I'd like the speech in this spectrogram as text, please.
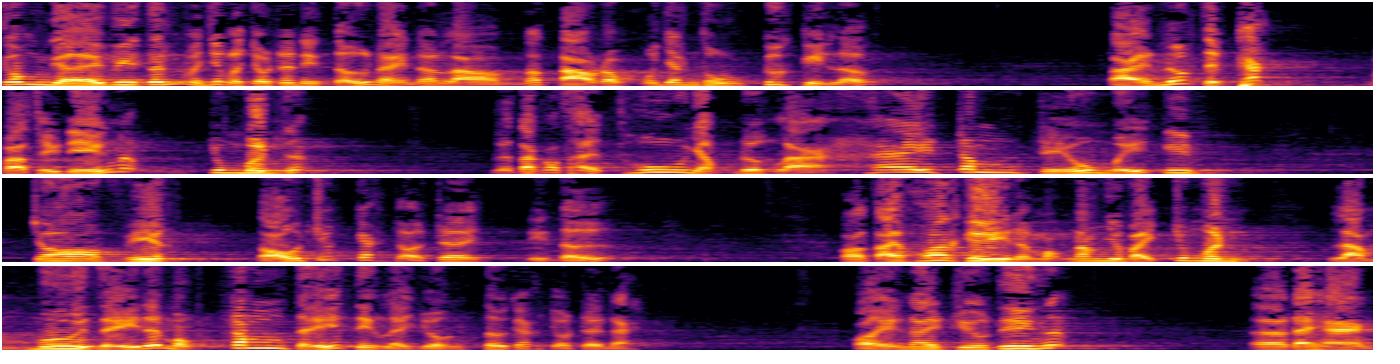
Công nghệ vi tính và nhất là trò chơi điện tử này nó là, nó tạo ra một cái doanh thu cực kỳ lớn. Tại nước tiệp khắc và thụy điển đó, trung bình đó, người ta có thể thu nhập được là 200 triệu mỹ kim cho việc tổ chức các trò chơi điện tử còn tại hoa kỳ đó, một năm như vậy trung bình là 10 tỷ đến 100 tỷ tiền lợi nhuận từ các trò chơi này. Còn hiện nay triều tiên á à, đại hàn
